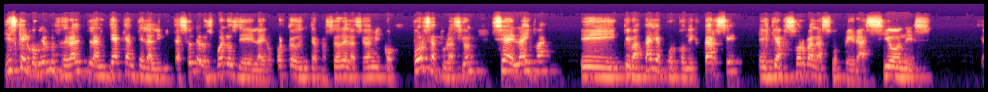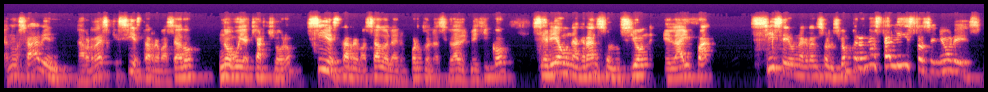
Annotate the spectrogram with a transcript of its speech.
Y es que el gobierno federal plantea que ante la limitación de los vuelos del Aeropuerto Internacional de la Ciudad de México por saturación, sea el AIFA eh, que batalla por conectarse el que absorba las operaciones. Ya no saben, la verdad es que sí está rebasado, no voy a echar choro, sí está rebasado el aeropuerto de la Ciudad de México, sería una gran solución el AIFA, sí sería una gran solución, pero no está listo, señores.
